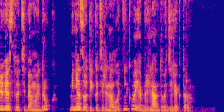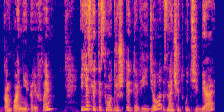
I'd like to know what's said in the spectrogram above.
Приветствую тебя, мой друг. Меня зовут Екатерина Лотникова, я бриллиантовый директор компании Oriflame. И если ты смотришь это видео, значит у тебя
